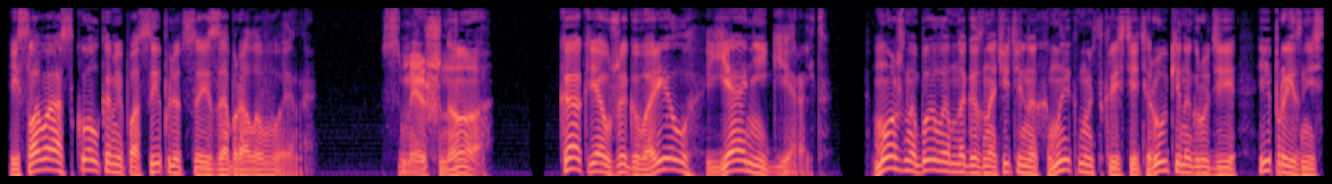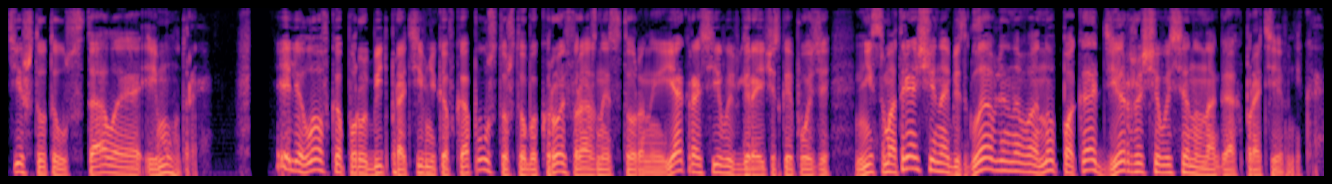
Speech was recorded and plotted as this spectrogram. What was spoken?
и слова осколками посыплются из забрала воина. «Смешно!» Как я уже говорил, я не Геральт. Можно было многозначительно хмыкнуть, скрестить руки на груди и произнести что-то усталое и мудрое. Или ловко порубить противника в капусту, чтобы кровь в разные стороны, и я красивый в героической позе, не смотрящий на обезглавленного, но пока держащегося на ногах противника.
